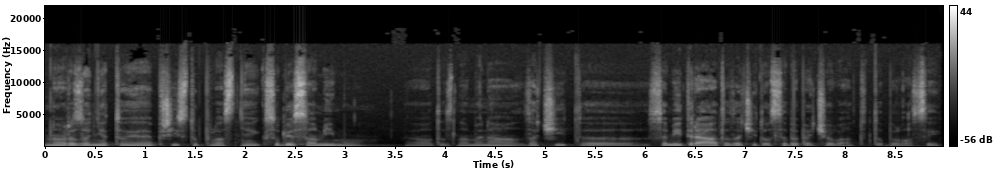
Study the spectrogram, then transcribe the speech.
No rozhodně to je přístup vlastně k sobě samému. Jo, to znamená začít eh, se mít rád a začít o sebe pečovat. To bylo asi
